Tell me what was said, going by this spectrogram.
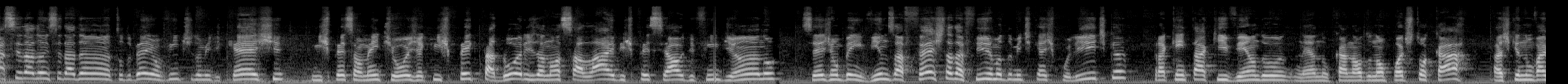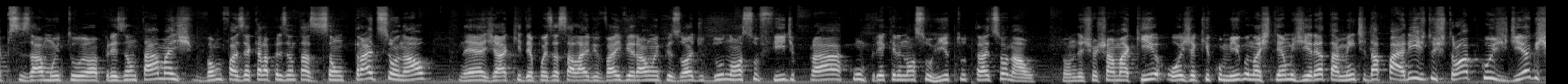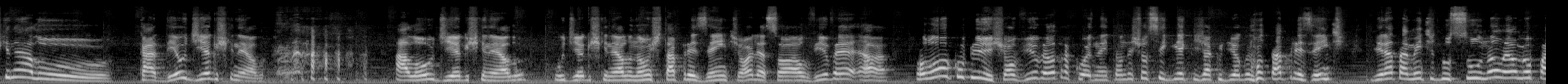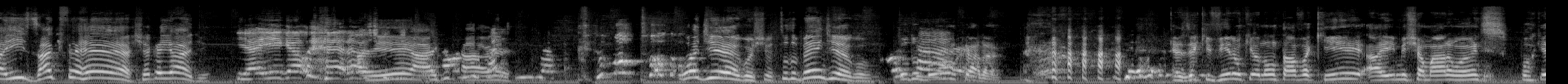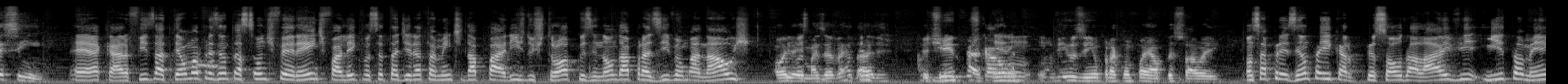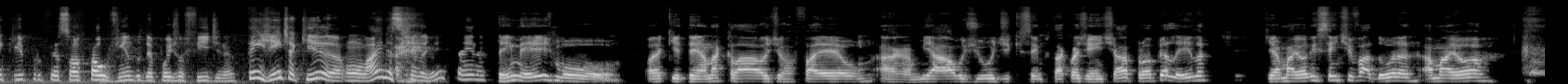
Olá, cidadão e cidadã, tudo bem? Ouvintes do Midcast, e especialmente hoje aqui, espectadores da nossa live especial de fim de ano. Sejam bem-vindos à festa da firma do Midcast Política. Para quem está aqui vendo né, no canal do Não Pode Tocar, acho que não vai precisar muito apresentar, mas vamos fazer aquela apresentação tradicional né, já que depois essa live vai virar um episódio do nosso feed para cumprir aquele nosso rito tradicional. Então deixa eu chamar aqui, hoje aqui comigo nós temos diretamente da Paris dos Trópicos, Diego Esquinelo. Cadê o Diego Esquinelo? Alô, Diego Esquinelo. O Diego Esquinelo não está presente. Olha só, ao vivo é. é... Ô louco, bicho, ao vivo é outra coisa, né? Então deixa eu seguir aqui, já que o Diego não está presente. Diretamente do sul, não é o meu país, Ad Ferrer. Chega aí, Ad. E aí, galera? Acho Aê, ai, que tá, né? Ô, Diego, tudo bem, Diego? Oi, tudo cara. bom, cara? Quer dizer que viram que eu não tava aqui, aí me chamaram antes, porque sim. É, cara, fiz até uma apresentação diferente. Falei que você tá diretamente da Paris dos Trópicos e não da Prazível Manaus. Olha aí, mas é verdade. Eu tinha ido buscar um, um vinhozinho para acompanhar o pessoal aí. Então se apresenta aí, cara, pro pessoal da live e também aqui pro pessoal que tá ouvindo depois no feed, né? Tem gente aqui online assistindo a gente? Tem, né? Tem mesmo. Olha aqui, tem a Ana Cláudia, o Rafael, a Miau, o Jude, que sempre tá com a gente, a própria Leila, que é a maior incentivadora, a maior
